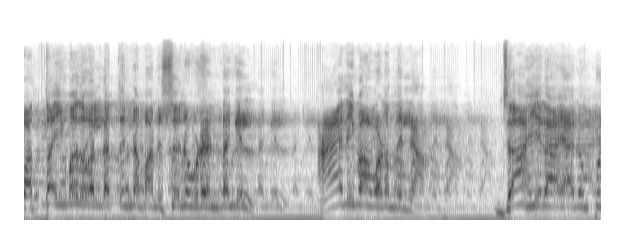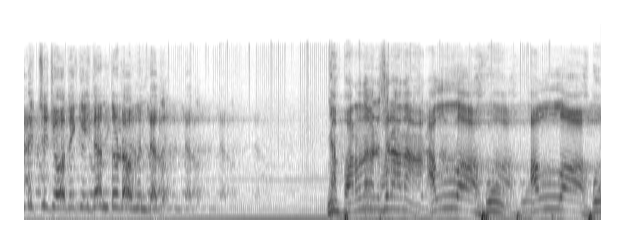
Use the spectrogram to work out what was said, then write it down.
പത്തൈമ്പത് കൊല്ലത്തിന്റെ മനുഷ്യൻ ഇവിടെ ഉണ്ടെങ്കിൽ ആലിമാവണമെന്നില്ല. ജാഹിലായാലും പിടിച്ചു ചോദിക്കും ഇതെന്തുടോ ഞാൻ പറഞ്ഞ മനസ്സിലാണ്? അള്ളാഹു അള്ളാഹു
